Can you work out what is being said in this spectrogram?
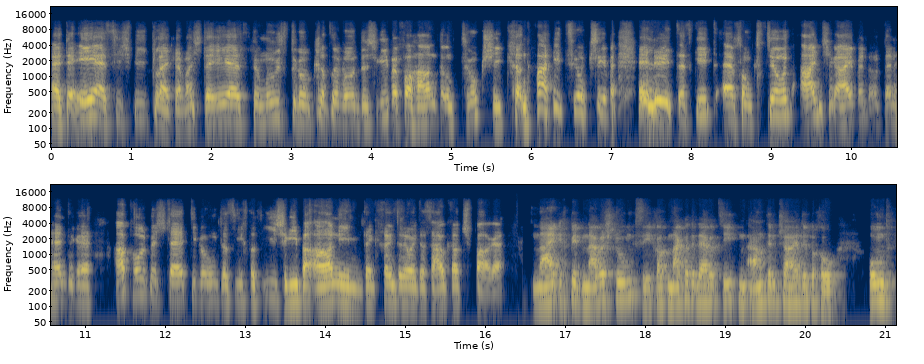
äh, der ES ist beigelegen. Weißt du, der ES zum Ausdrucken, zum Unterschreiben von Hand und zurückschicken. Ich zurückgeschrieben, hey Leute, es gibt eine Funktion einschreiben und dann habt ihr eine Abholbestätigung, dass ich das Einschreiben annehme. Dann könnt ihr euch das auch gerade sparen. Nein, ich bin dann auch stumm. Ich habe dann in dieser Zeit einen Endentscheid bekommen. Und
